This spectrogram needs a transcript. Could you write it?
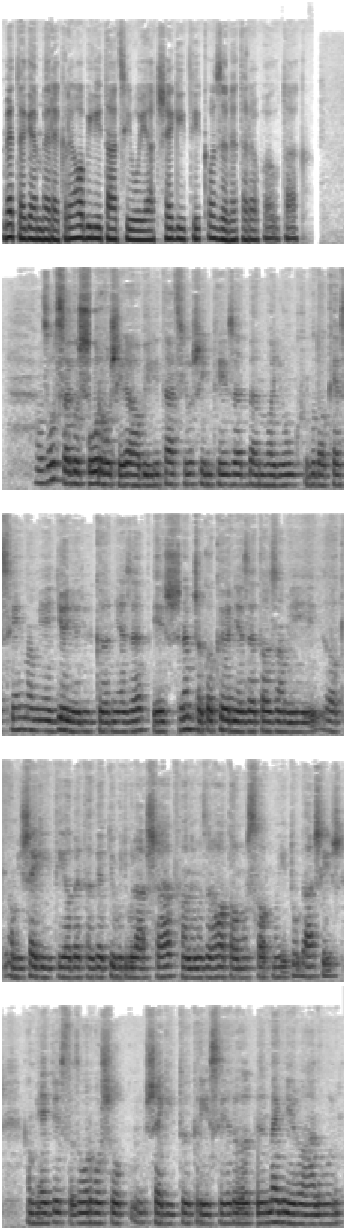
Beteg emberek rehabilitációját segítik a zeneterapeuták. Az Országos Orvosi Rehabilitációs Intézetben vagyunk Budakeszén, ami egy gyönyörű környezet, és nem csak a környezet az, ami, ami segíti a betegek gyógyulását, hanem az a hatalmas szakmai tudás is, ami egyrészt az orvosok, segítők részéről megnyilvánul.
